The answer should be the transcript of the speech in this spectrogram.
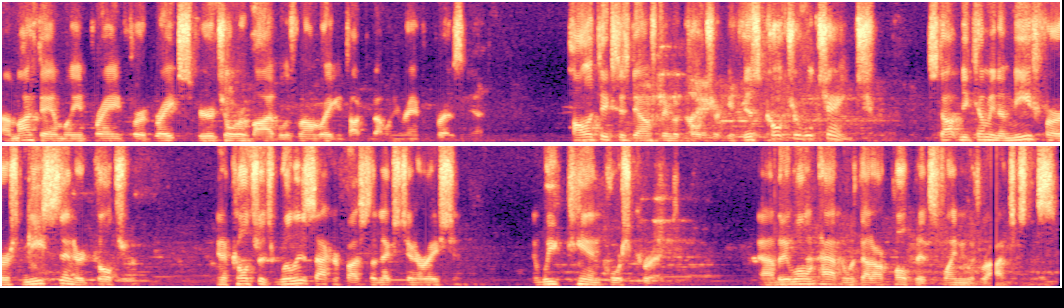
uh, my family in praying for a great spiritual revival, as Ronald Reagan talked about when he ran for president. Politics is downstream of culture. If this culture will change, stop becoming a me first, me centered culture, and a culture that's willing to sacrifice for the next generation, and we can course correct. Uh, but it won't happen without our pulpits flaming with righteousness.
